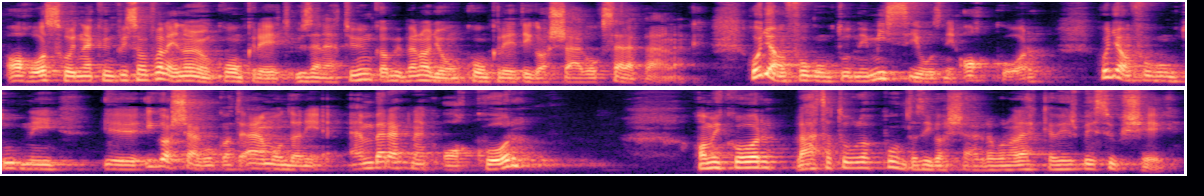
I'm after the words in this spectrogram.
ahhoz, hogy nekünk viszont van egy nagyon konkrét üzenetünk, amiben nagyon konkrét igazságok szerepelnek. Hogyan fogunk tudni missziózni akkor, hogyan fogunk tudni igazságokat elmondani embereknek akkor, amikor láthatólag pont az igazságra van a legkevésbé szükség.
